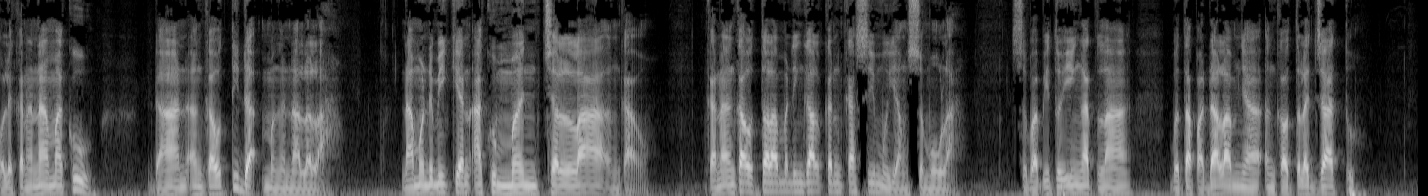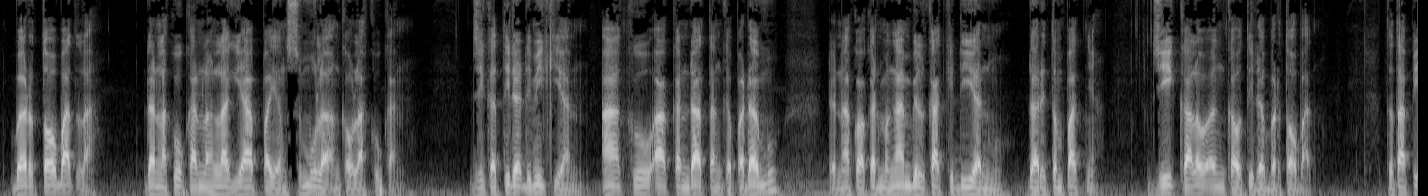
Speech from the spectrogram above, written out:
oleh karena namaku, dan engkau tidak mengenal lelah. Namun demikian aku mencela engkau, karena engkau telah meninggalkan kasihmu yang semula. Sebab itu ingatlah betapa dalamnya engkau telah jatuh. Bertobatlah, dan lakukanlah lagi apa yang semula engkau lakukan. Jika tidak demikian, aku akan datang kepadamu, dan aku akan mengambil kaki dianmu dari tempatnya, jikalau engkau tidak bertobat. Tetapi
